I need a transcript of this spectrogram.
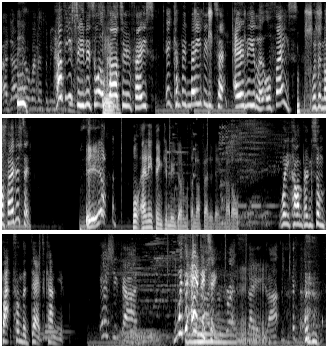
I don't know whether to be. Have you seen his little Yeah. cartoon face? It can be made into any little face with enough editing. Yep. Well, anything can be done with enough editing, metal. Well, you can't bring some back from the dead, can you? Yes, you can. With editing! Regret saying that.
